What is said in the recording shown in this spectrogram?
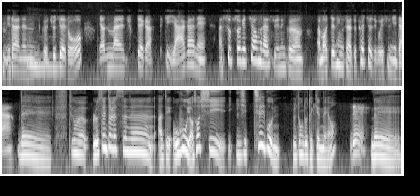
숲이라는 음. 그 주제로 연말 축제가 특히 야간에 숲 속에 체험을 할 수 있는 그런 멋진 행사도 펼쳐지고 있습니다. 네. 지금 로스앤젤레스는 아직 오후 6시 27분 요 정도 됐겠네요. 네. 네.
